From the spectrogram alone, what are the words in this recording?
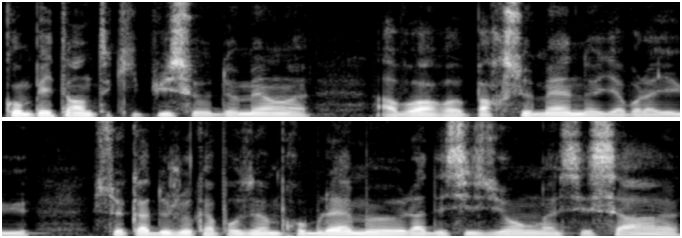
compétente qui puisse demain avoir euh, par semaine, il y, a, voilà, il y a eu ce cas de jeu qui a posé un problème, euh, la décision euh, c'est ça,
